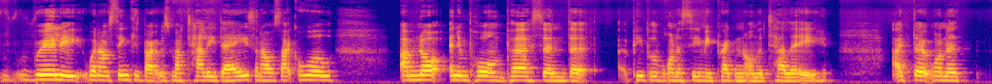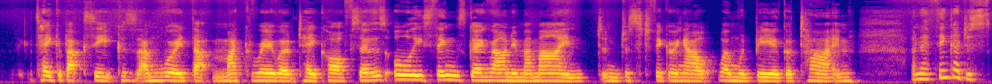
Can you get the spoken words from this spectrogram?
really when I was thinking about it, it was my telly days. And I was like, oh, well, I'm not an important person that people want to see me pregnant on the telly. I don't want to take a back seat because I'm worried that my career won't take off. So there's all these things going around in my mind and just figuring out when would be a good time. And I think I just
